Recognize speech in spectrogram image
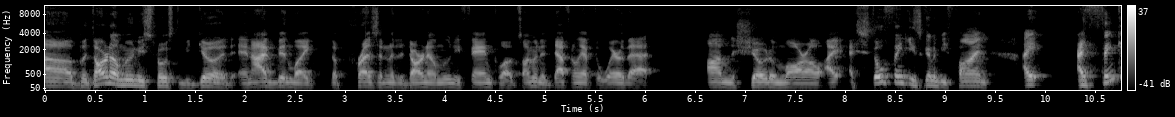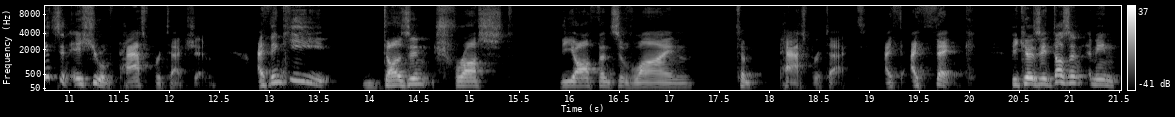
Uh, but Darnell Mooney's supposed to be good, and I've been like the president of the Darnell Mooney fan club, so I'm going to definitely have to wear that on the show tomorrow. I, I still think he's going to be fine. I I think it's an issue of pass protection. I think he doesn't trust the offensive line to pass protect. I th- I think because it doesn't. I mean,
